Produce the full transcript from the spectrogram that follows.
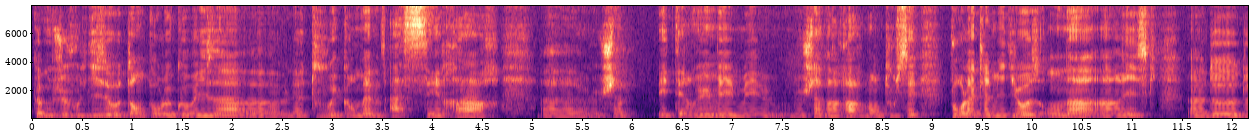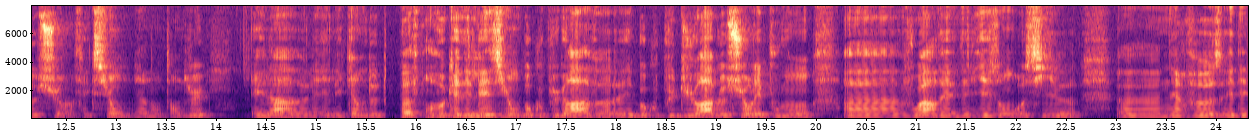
comme je vous le disais, autant pour le coryza, euh, la toux est quand même assez rare. le chat éternue, mais, mais le chat va rarement tousser. Pour la chlamydiose, on a un risque de, de surinfection, bien entendu. Et là, euh, les, quintes de toux peuvent provoquer des lésions beaucoup plus graves euh, et beaucoup plus durables sur les poumons, euh, voire des, liaisons aussi nerveuses et des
